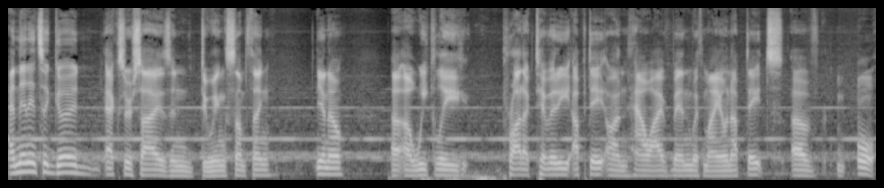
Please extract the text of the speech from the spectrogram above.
and then it's a good exercise in doing something, you know? A, a weekly productivity update on how I've been with my own updates of oh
